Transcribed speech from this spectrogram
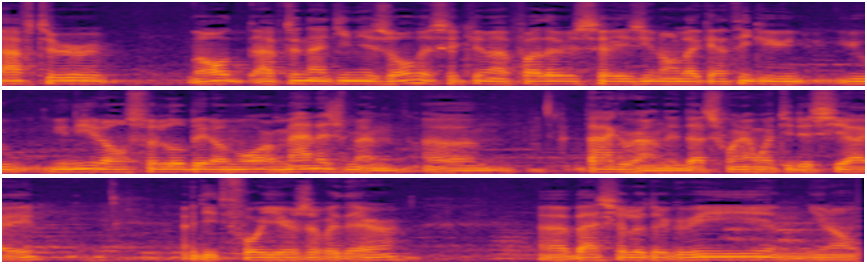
after well, after 19 years old, basically, my father says, you know, like I think you you, you need also a little bit of more management um, background, and that's when I went to the CIA. I did four years over there, bachelor degree, and you know,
